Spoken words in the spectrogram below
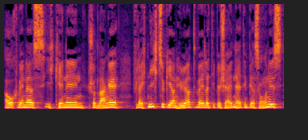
auch wenn er es, ich kenne ihn schon lange, vielleicht nicht so gern hört, weil er die Bescheidenheit in Person ist.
